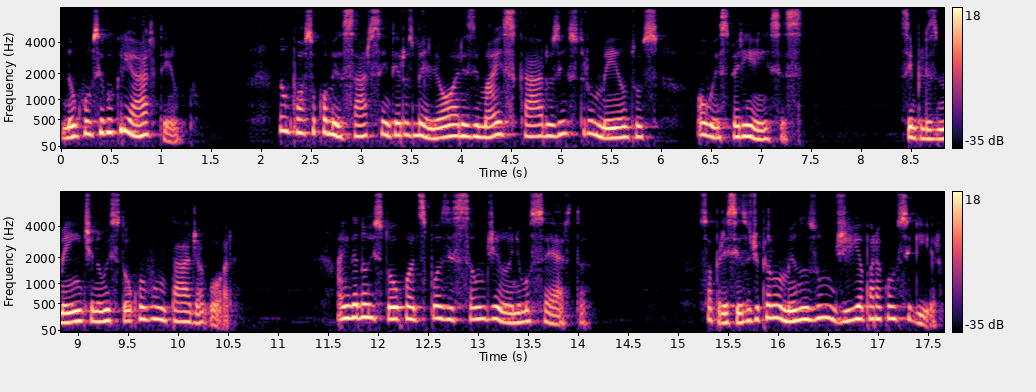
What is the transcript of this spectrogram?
Não consigo criar tempo. Não posso começar sem ter os melhores e mais caros instrumentos ou experiências. Simplesmente não estou com vontade agora. Ainda não estou com a disposição de ânimo certa. Só preciso de pelo menos um dia para conseguir.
